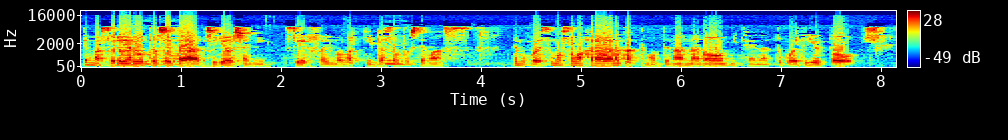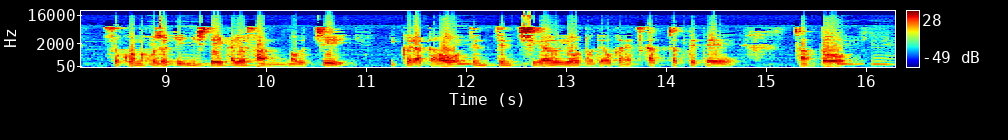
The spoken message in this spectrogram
で、まあ、それやろうとしてた事業者に政府は今罰金出そうとしてます。でもこれそもそも払わなかったのって何なのみたいなところで言うと、そこの補助金にしていた予算のうち、いくらかを全然違う用途でお金使っちゃってて、ちゃんとうんうん。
